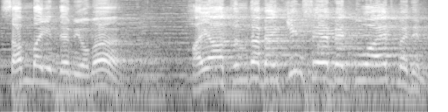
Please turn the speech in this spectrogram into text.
sanmayın demiyorum ha. Hayatımda ben kimseye beddua etmedim.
